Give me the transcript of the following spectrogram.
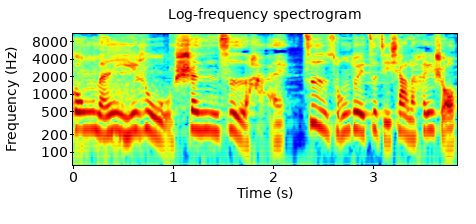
宫门一入深似海。自从对自己下了黑手，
